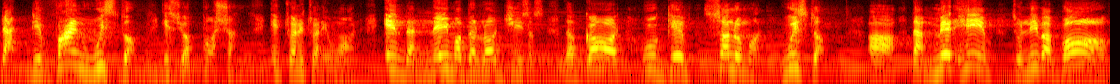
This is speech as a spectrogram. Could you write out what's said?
that divine wisdom is your portion in 2021. In the name of the Lord Jesus, the God who gave Solomon wisdom uh, that made him to live above,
